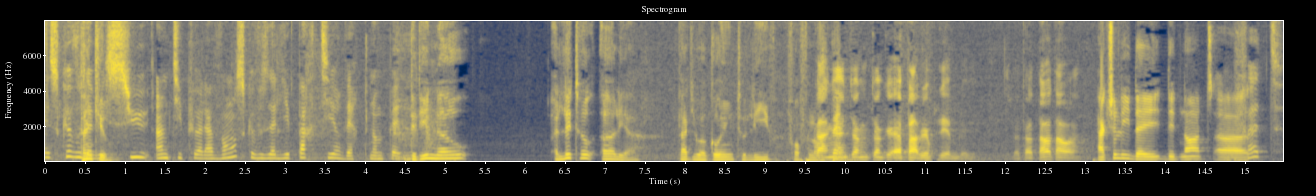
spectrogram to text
Est-ce que vous Thank avez you. su un petit peu à l'avance que vous alliez partir vers Phnom Penh? Did you know a little earlier that you were going to leave for Phnom Penh? Actually, they did not uh, en fait,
